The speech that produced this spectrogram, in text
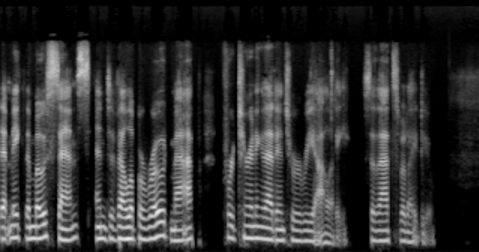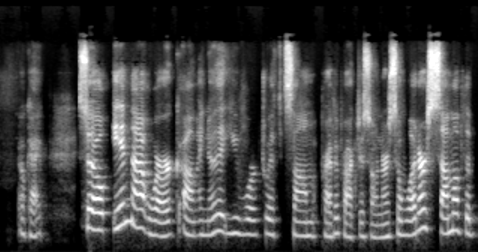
that make the most sense and develop a roadmap for turning that into a reality. So that's what I do. Okay. So, in that work, um, I know that you've worked with some private practice owners. So, what are some of the,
